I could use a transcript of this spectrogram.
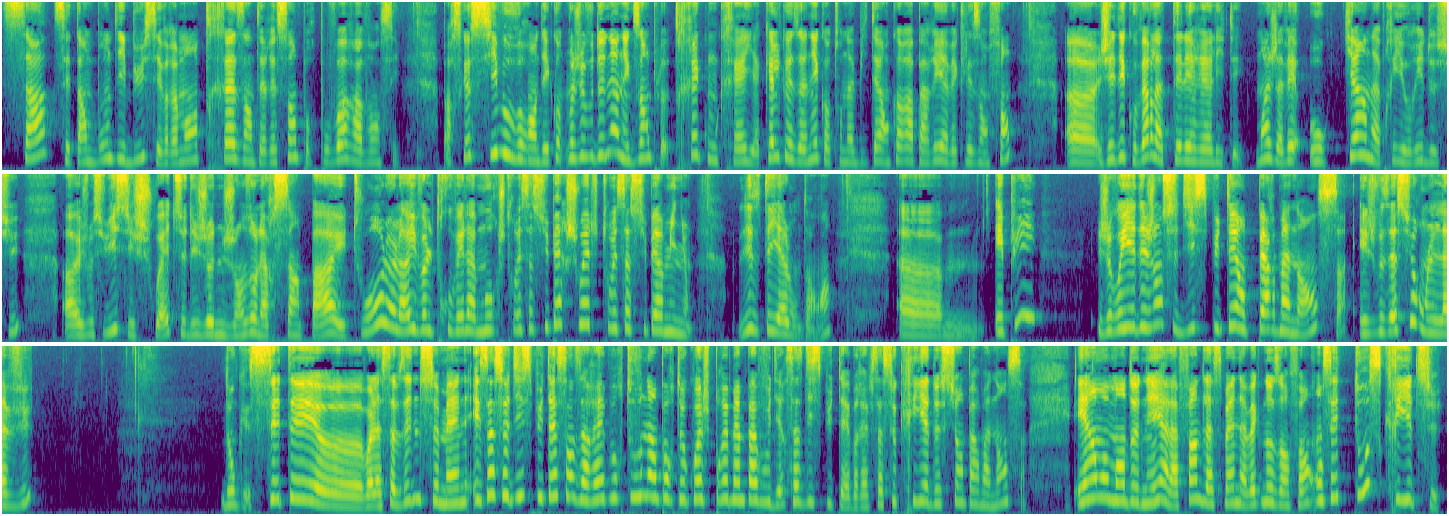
ça, c'est un bon début, c'est vraiment très intéressant pour pouvoir avancer. Parce que si vous vous rendez compte, moi je vais vous donner un exemple très concret. Il y a quelques années, quand on habitait encore à Paris avec les enfants, euh, j'ai découvert la télé-réalité. Moi, j'avais aucun a priori dessus. Euh, je me suis dit, c'est chouette, c'est des jeunes gens, ils ont l'air sympas et tout. Oh là là, ils veulent trouver l'amour. Je trouvais ça super chouette, je trouvais ça super mignon. C'était il y a longtemps. Hein. Euh, et puis, je voyais des gens se disputer en permanence, et je vous assure, on l'a vu. Donc c'était euh, voilà, ça faisait une semaine et ça se disputait sans arrêt pour tout n'importe quoi. Je pourrais même pas vous dire. Ça se disputait. Bref, ça se criait dessus en permanence. Et à un moment donné, à la fin de la semaine, avec nos enfants, on s'est tous crié dessus.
